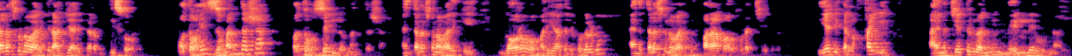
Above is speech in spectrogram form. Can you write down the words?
తలుచుకున్న వారికి రాజ్యాధికారం తీసుకోగలడు. వతోహిజ్ మంతష వతోజిల్లు మంతష ఆయన తలుచుకున్న వారికి గౌరవ మర్యాదలు ఇవ్వగలడు. ఆయన తెలుసుకున్న వారికి పరాభవం కూడా చేయగలడు. ఏదికల్ ఖైర్. ఆయన చేతుల్లో అన్ని మేళ్ళే ఉన్నాయి.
